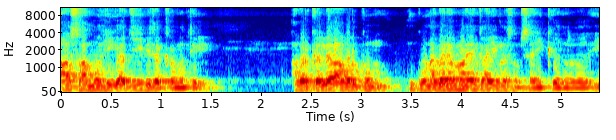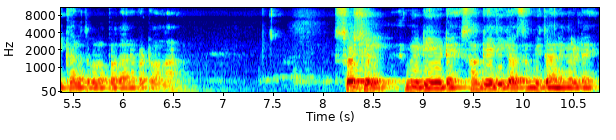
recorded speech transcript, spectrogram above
ആ സാമൂഹിക ജീവിതക്രമത്തിൽ അവർക്കെല്ലാവർക്കും ഗുണപരമായ കാര്യങ്ങൾ സംസാരിക്കുക എന്നുള്ളത് ഈ കാലത്ത് വളരെ പ്രധാനപ്പെട്ട ഒന്നാണ്. സോഷ്യൽ മീഡിയയുടെ സാങ്കേതിക സംവിധാനങ്ങളുടെ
